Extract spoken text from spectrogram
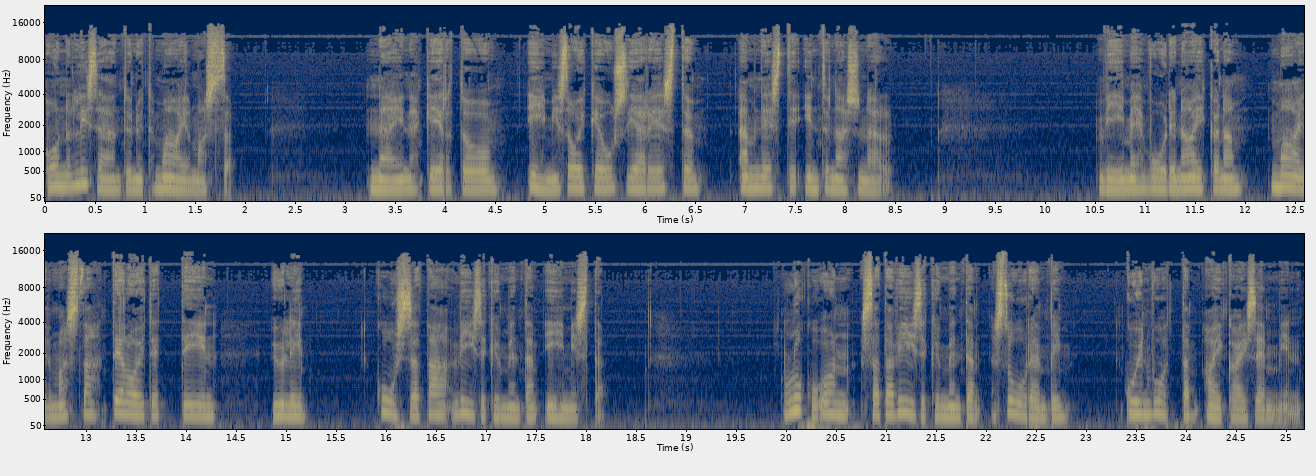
on lisääntynyt maailmassa. Näin kertoo ihmisoikeusjärjestö Amnesty International. Viime vuoden aikana maailmassa teloitettiin yli 650 ihmistä. Luku on 150 suurempi kuin vuotta aikaisemmin.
